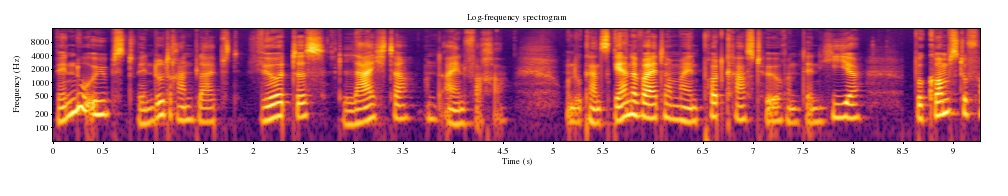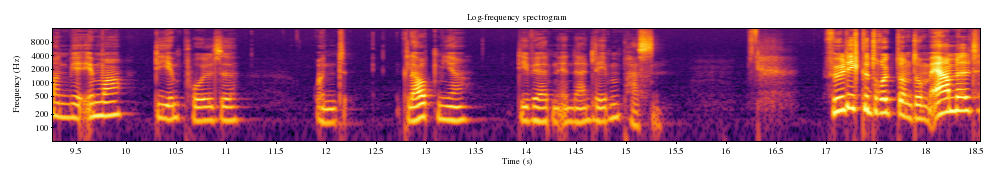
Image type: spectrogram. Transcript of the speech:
wenn du übst, wenn du dran bleibst, wird es leichter und einfacher. Und du kannst gerne weiter meinen Podcast hören, denn hier bekommst du von mir immer die Impulse und glaub mir, die werden in dein Leben passen. Fühl dich gedrückt und umärmelt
